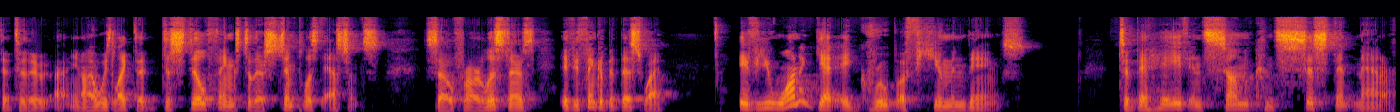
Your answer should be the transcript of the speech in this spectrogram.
to, to the, uh, you know, I always like to distill things to their simplest essence. So for our listeners, if you think of it this way, if you want to get a group of human beings to behave in some consistent manner,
